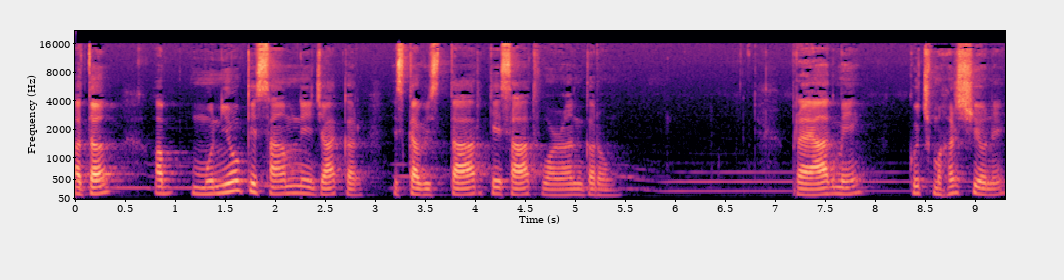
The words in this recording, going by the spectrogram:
अतः अब मुनियों के सामने जाकर इसका विस्तार के साथ वर्णन करो। प्रयाग में कुछ महर्षियों ने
